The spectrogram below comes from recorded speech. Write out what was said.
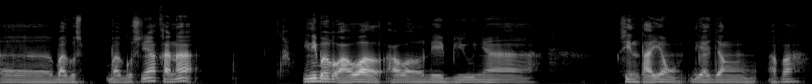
uh, bagus bagusnya karena ini baru awal awal debutnya Sintayong di ajang apa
